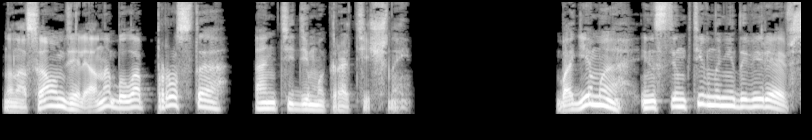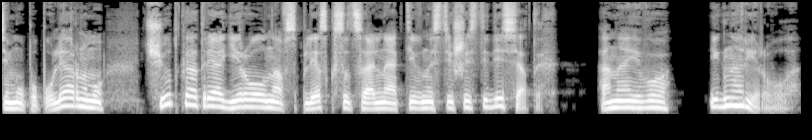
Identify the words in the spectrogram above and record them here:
но на самом деле она была просто антидемократичной. Богема, инстинктивно не доверяя всему популярному, чутко отреагировала на всплеск социальной активности 60-х. Она его игнорировала.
